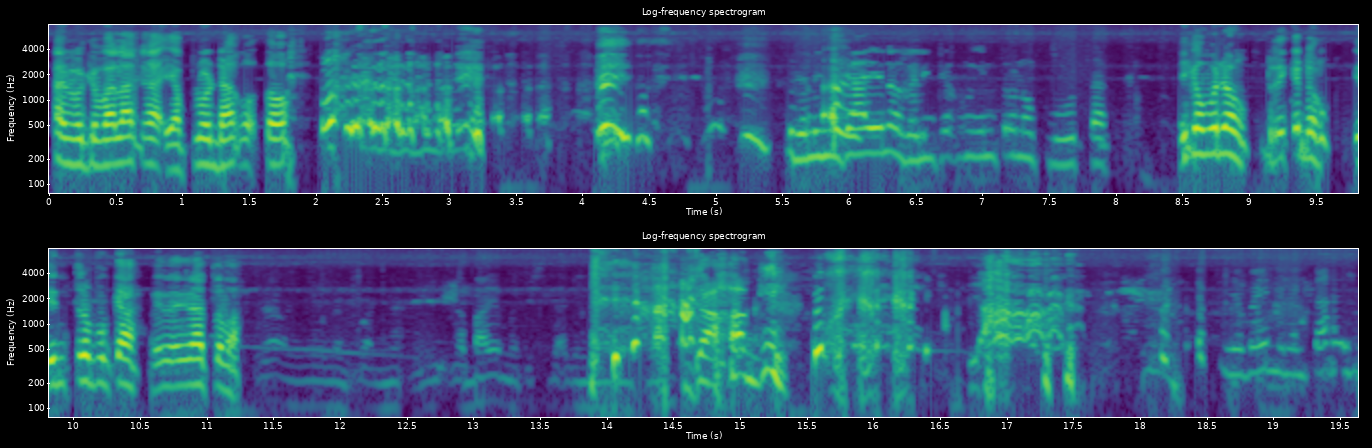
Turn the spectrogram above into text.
Ay, magkabala ka. I-upload ako to. Galing gaya no, galing ka kung intro ng puta. Ikaw mo dong. Dari ka dong. Intro po ka. Nananato ba? Gagi. Sino ba yun? Nagtahin.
